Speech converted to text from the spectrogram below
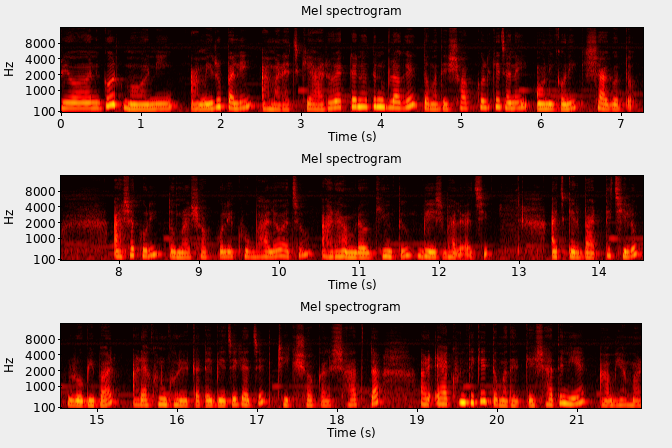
এভরিওয়ান, গুড মর্নিং। আমি রূপালি। আমার আজকে আরও একটা নতুন ব্লগে তোমাদের সকলকে জানাই অনেক অনেক স্বাগত। আশা করি তোমরা সকলে খুব ভালো আছো আর আমরাও কিন্তু বেশ ভালো আছি। আজকের বারটি ছিল রবিবার আর এখন ঘড়ির কাটায় বেজে গেছে ঠিক সকাল সাতটা আর এখন থেকে তোমাদেরকে সাথে নিয়ে আমি আমার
